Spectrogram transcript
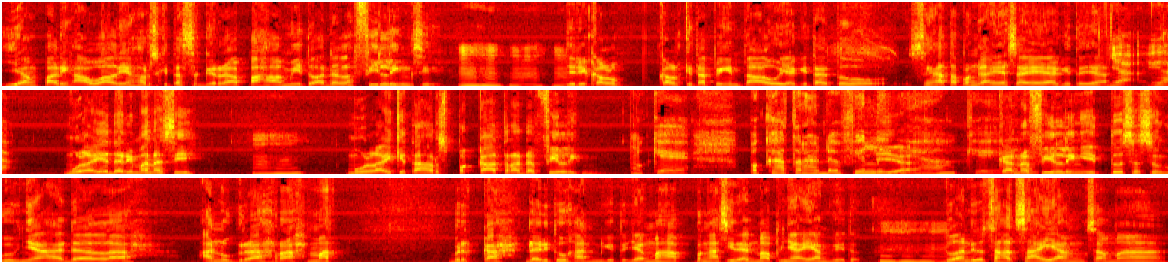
yang paling awal yang harus kita segera pahami itu adalah feeling sih. Mm-hmm. Jadi kalau kalau kita ingin tahu ya kita itu sehat apa enggak ya saya ya gitu ya. Ya ya. Mulainya dari mana sih? Mhm. Mulai kita harus peka terhadap feeling. Oke, peka terhadap feeling Iya. ya. Oke. Karena feeling itu sesungguhnya adalah anugerah rahmat berkah dari Tuhan gitu, yang maha pengasih dan maha penyayang gitu. Tuhan itu sangat sayang sama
